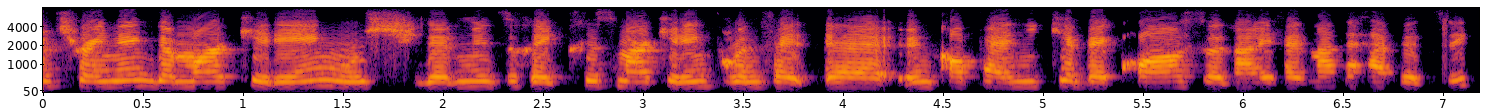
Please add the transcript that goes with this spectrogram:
un training de marketing où je suis devenue directrice marketing pour une, euh, une compagnie québécoise dans les vêtements thérapeutiques.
